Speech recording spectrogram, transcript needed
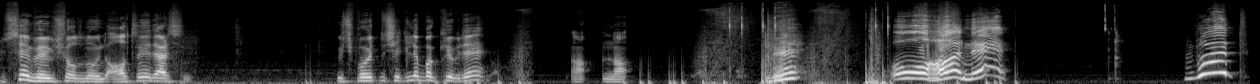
Düşünsene böyle bir şey olduğunu oyunda altına edersin. Üç boyutlu şekilde bakıyor bir de. Na, na. Ne? Oha ne? What?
